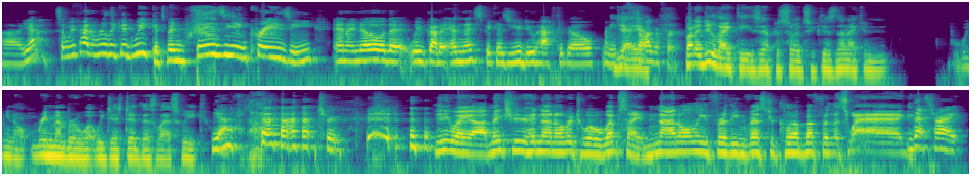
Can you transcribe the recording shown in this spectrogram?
uh, yeah, so we've had a really good week. It's been busy and crazy, and I know that we've got to end this because you do have to go meet Yeah, the yeah. photographer. But I do like these episodes because then I can, you know, remember what we just did this last week. Yeah, true. Anyway, uh, make sure you're heading on over to our website, not only for the Investor Club, but for the swag. That's right.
